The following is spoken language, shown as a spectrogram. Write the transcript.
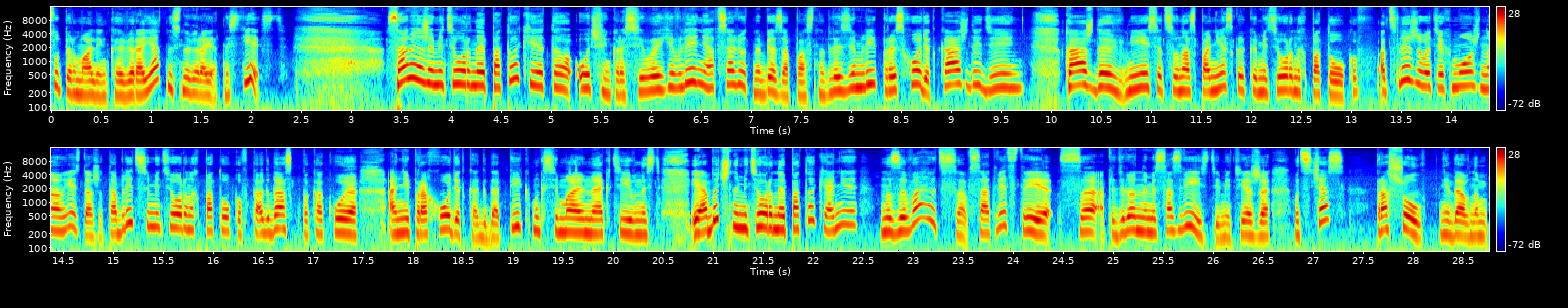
супер маленькая вероятность, но вероятность есть. Сами же метеорные потоки – это очень красивое явление, абсолютно безопасно для Земли. Происходит каждый день, каждый месяц у нас по несколько метеорных потоков. Отслеживать их можно, есть даже таблицы метеорных потоков, когда, по какое они проходят, когда пик максимальная активность. И обычно метеорные потоки, они называются в соответствии с определенными созвездиями. Те же, вот сейчас – прошел недавно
